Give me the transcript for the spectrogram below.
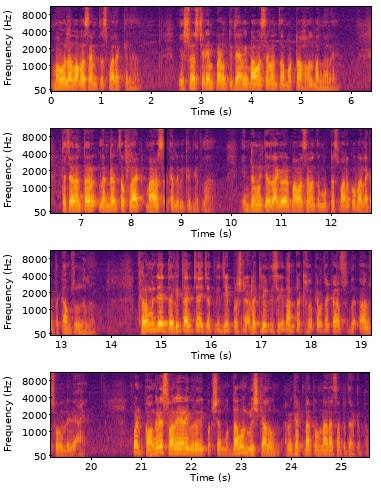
महूला बाबासाहेबांचं स्मारक केलं. यशवंत स्टेडियम पाहून तिथे आम्ही बाबासाहेबांचा मोठा हॉल बांधणार आहे. त्याच्यानंतर लंडनचं फ्लॅट महाराष्ट्र सरकारने विकत घेतला. इंदुमूलच्या जागेवर बाबासाहेबांचं मोठं स्मारक उभारण्याकरता काम सुरू झालं. खरं म्हणजे दलितांच्या याच्यातली जी प्रश्न अडकली होती सगळी तर आमच्या सरकारच्या काळात सुद्धा आम्ही सोडवलेली आहे. पण काँग्रेसवाले आणि विरोधी पक्ष मुद्दामून विष कालवून आम्ही घटना तोडणार असा प्रचार करतात.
